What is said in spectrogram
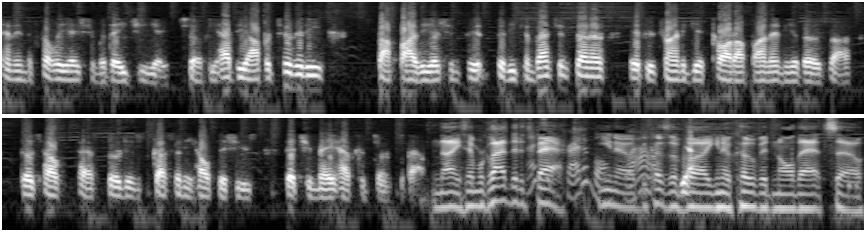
and in affiliation with AGH. So if you have the opportunity, stop by the Ocean City Convention Center if you're trying to get caught up on any of those uh, those health tests or to discuss any health issues that you may have concerns about. Nice, and we're glad that it's That's back. incredible. You know, Wow. because of Yeah. uh, you know COVID and all that. So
